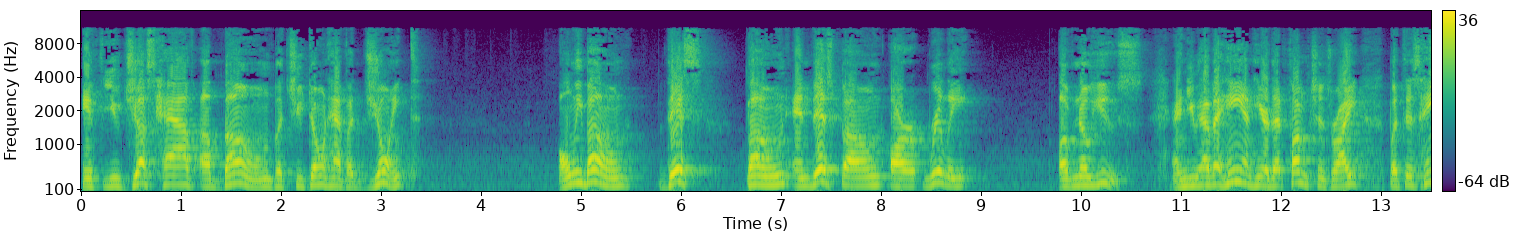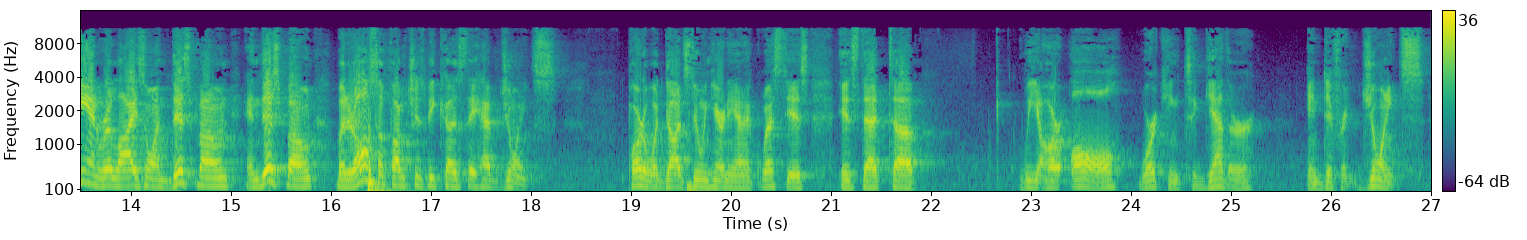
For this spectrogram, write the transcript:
If you just have a bone, but you don't have a joint, only bone, this bone and this bone are really of no use. And you have a hand here that functions, right? But this hand relies on this bone and this bone, but it also functions because they have joints part of what God's doing here in the Antioch West is is that uh, we are all working together in different joints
